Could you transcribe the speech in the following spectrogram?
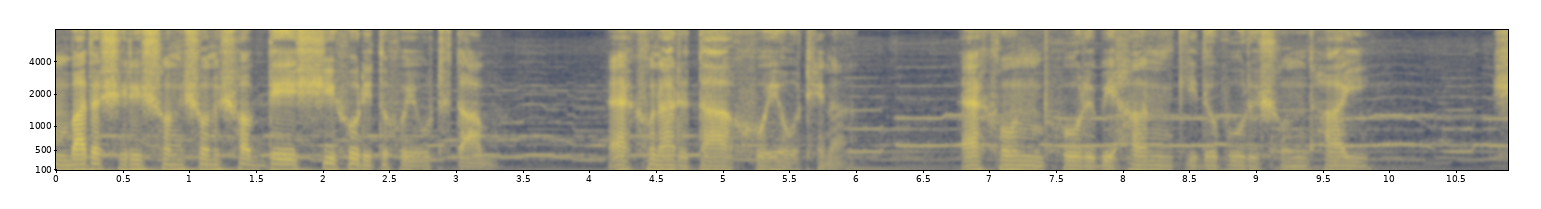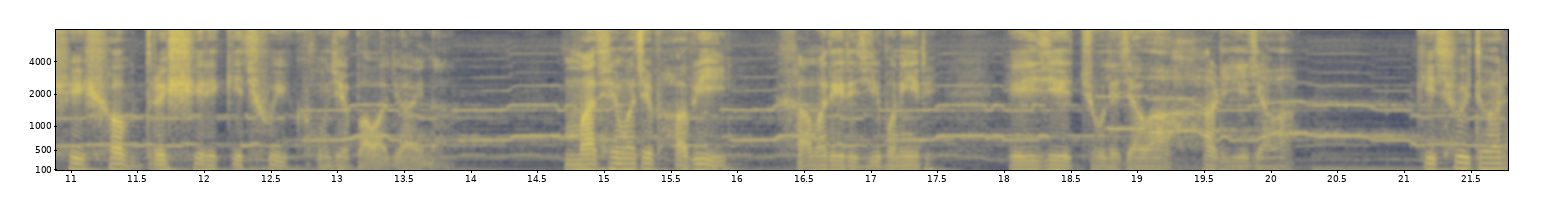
বাতাসের শনশন শব্দে শিহরিত হয়ে উঠতাম। এখন আর তা হয়ে ওঠে না। এখন ভোর বিহান কি দুপুর সন্ধ্যায় সেই সব দৃশ্যের কিছুই খুঁজে পাওয়া যায় না। মাঝে মাঝে ভাবি, আমাদের জীবনের এই যে চলে যাওয়া, হারিয়ে যাওয়া, কিছুই তো আর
